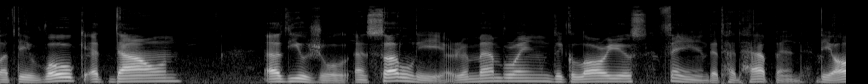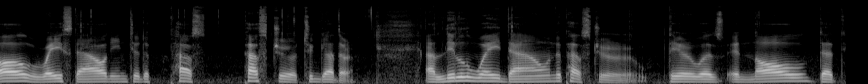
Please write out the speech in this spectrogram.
but they woke at dawn as usual, and suddenly, remembering the glorious thing that had happened, they all raced out into the pasture together. A little way down the pasture there was a knoll that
